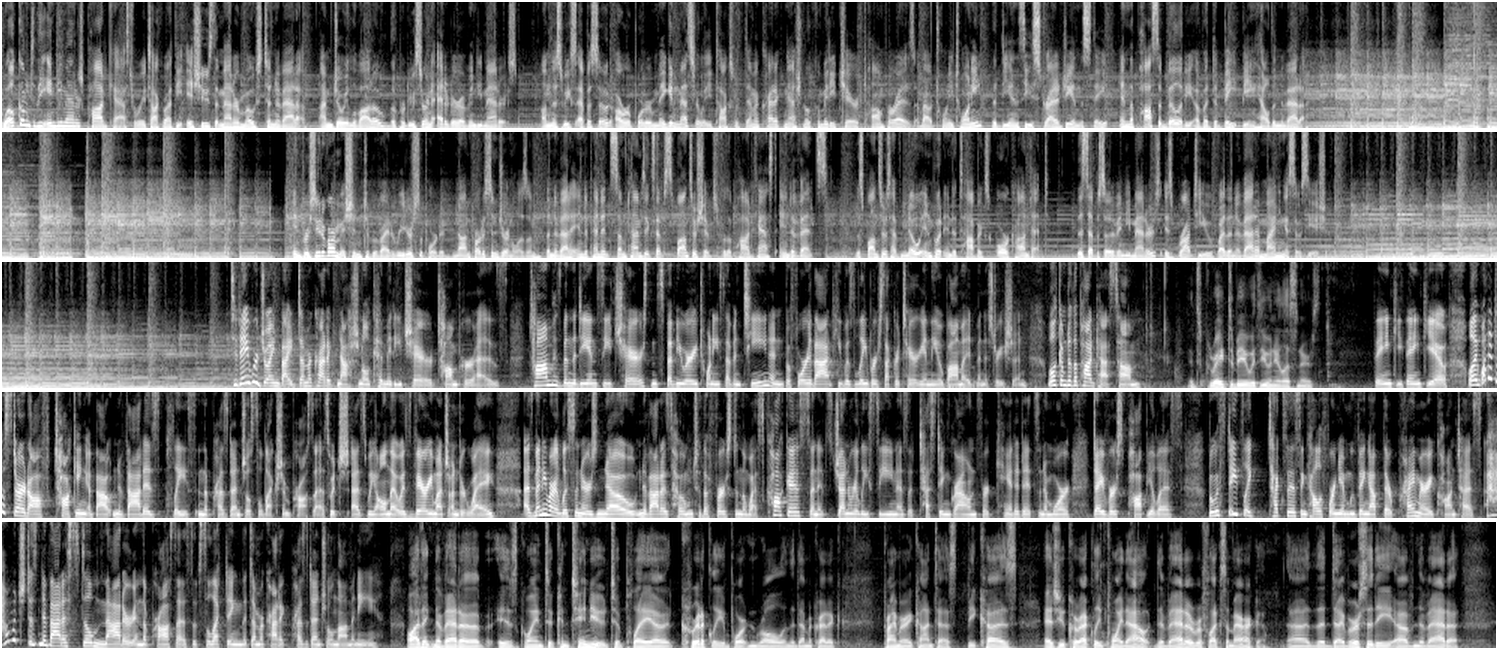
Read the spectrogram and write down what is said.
Welcome to the Indie Matters podcast, where we talk about the issues that matter most to Nevada. I'm Joey Lovato, the producer and editor of Indie Matters. On this week's episode, our reporter Megan Messerly talks with Democratic National Committee Chair Tom Perez about 2020, the DNC's strategy in the state, and the possibility of a debate being held in Nevada. In pursuit of our mission to provide reader supported, nonpartisan journalism, the Nevada Independent sometimes accepts sponsorships for the podcast and events. The sponsors have no input into topics or content. This episode of Indie Matters is brought to you by the Nevada Mining Association. Today, we're joined by Democratic National Committee Chair Tom Perez. Tom has been the DNC chair since February 2017, and before that, he was labor secretary in the Obama administration. Welcome to the podcast, Tom. It's great to be with you and your listeners. Thank you, thank you. Well, I wanted to start off talking about Nevada's place in the presidential selection process, which, as we all know, is very much underway. As many of our listeners know, Nevada is home to the First in the West caucus, and it's generally seen as a testing ground for candidates in a more diverse populace. But with states like Texas and California moving up their primary contests, how much does Nevada still matter in the process of selecting the Democratic presidential nominee? Oh, I think Nevada is going to continue to play a critically important role in the Democratic primary contest because, as you correctly point out, Nevada reflects America. Uh, the diversity of Nevada.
